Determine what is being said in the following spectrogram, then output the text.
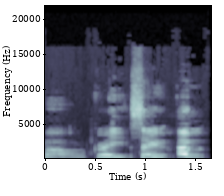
oh, great. So, um,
